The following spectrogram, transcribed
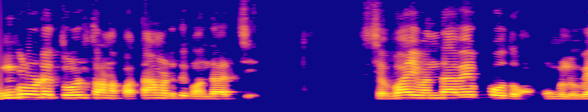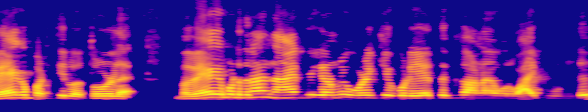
உங்களோட தோல் ஸ்தானம் பத்தாம் இடத்துக்கு வந்தாச்சு. செவ்வாய் வந்தாவே போதும். உங்களுக்கு வேகப்படுத்திடுவ தோலை. இப்போ வேகப்படுத்தினா ஞாயிற்றுக்கிழமை உழைக்கக்கூடியதுக்கான ஒரு வாய்ப்பு உண்டு.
